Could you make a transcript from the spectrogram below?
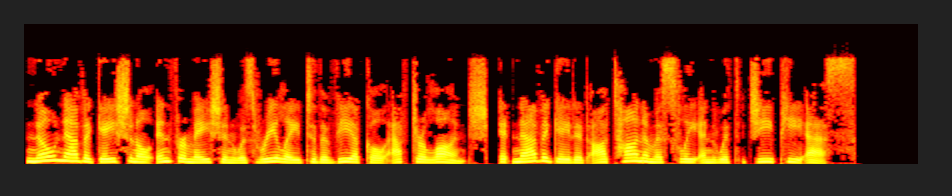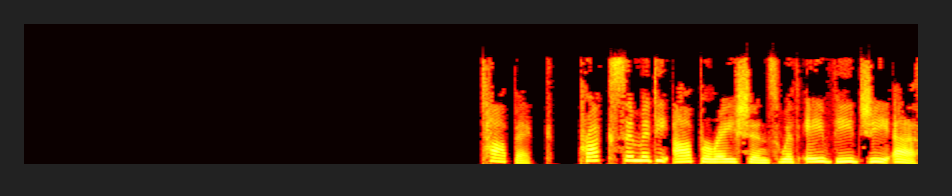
No navigational information was relayed to the vehicle after launch, it navigated autonomously and with GPS. Topic. Proximity operations with AVGS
